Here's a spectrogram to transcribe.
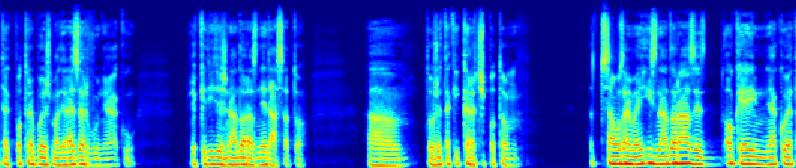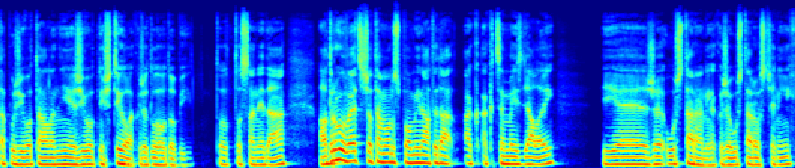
tak potrebuješ mať rezervu nejakú. Že keď ideš na doraz, nedá sa to. Um, to už je taký krč potom. Samozrejme, ísť na doraz je OK, nejakú etapu života, ale nie je životný štýl, akože dlhodobý. To, to sa nedá. A druhú vec, čo tam on spomínal, teda ak, ak chceme ísť ďalej, je, že ústaraných, akože ústarostených.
